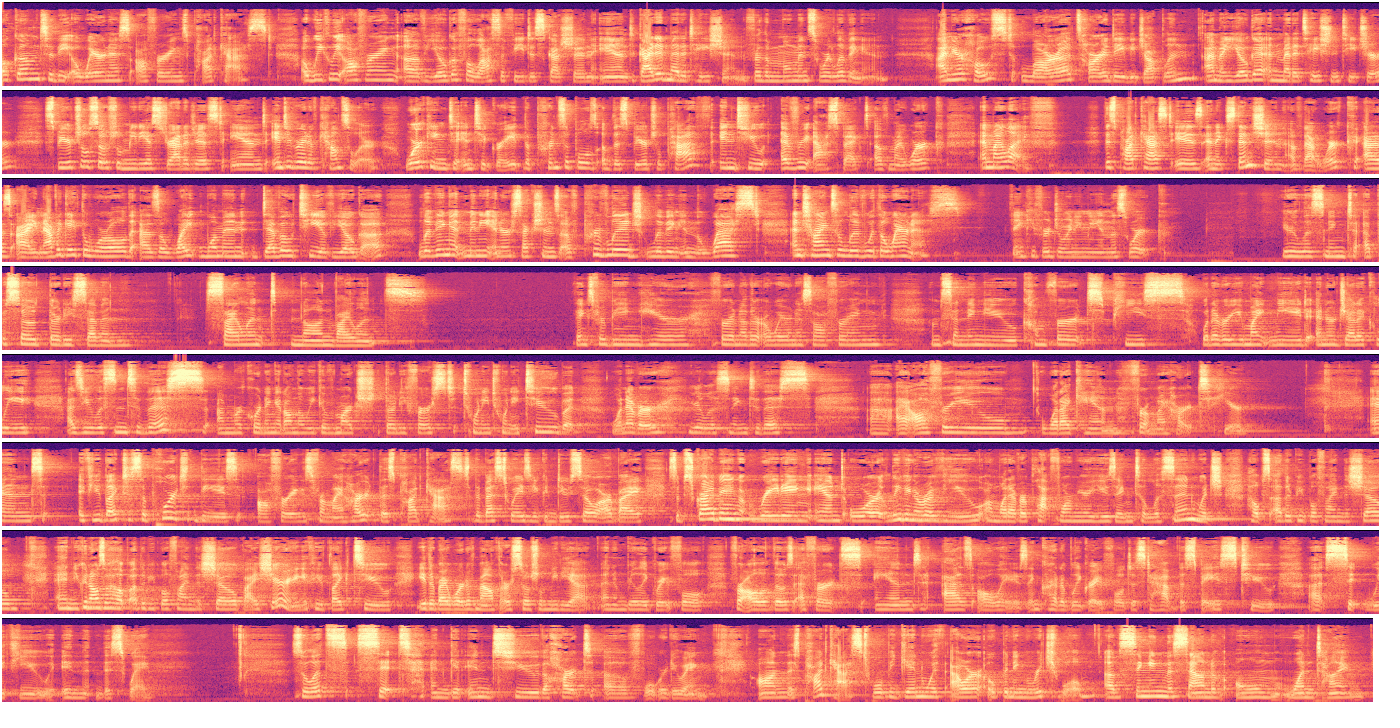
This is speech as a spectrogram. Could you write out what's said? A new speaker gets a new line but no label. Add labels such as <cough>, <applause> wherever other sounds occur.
Welcome to the Awareness Offerings Podcast, a weekly offering of yoga philosophy discussion and guided meditation for the moments we're living in. I'm your host, Laura Tara Davy Joplin. I'm a yoga and meditation teacher, spiritual social media strategist, and integrative counselor, working to integrate the principles of the spiritual path into every aspect of my work and my life. This podcast is an extension of that work as I navigate the world as a white woman devotee of yoga, living at many intersections of privilege, living in the West, and trying to live with awareness. Thank you for joining me in this work. You're listening to episode 37 Silent Nonviolence. Thanks for being here for another awareness offering. I'm sending you comfort, peace, whatever you might need energetically as you listen to this. I'm recording it on the week of March 31st, 2022, but whenever you're listening to this, uh, I offer you what I can from my heart here. And if you'd like to support these offerings from my heart, this podcast, the best ways you can do so are by subscribing, rating, and or leaving a review on whatever platform you're using to listen, which helps other people find the show. And you can also help other people find the show by sharing if you'd like to, either by word of mouth or social media. And I'm really grateful for all of those efforts. And as always, incredibly grateful just to have the space to uh, sit with you in this way. So let's sit and get into the heart of what we're doing. On this podcast, we'll begin with our opening ritual of singing the sound of Om one time.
